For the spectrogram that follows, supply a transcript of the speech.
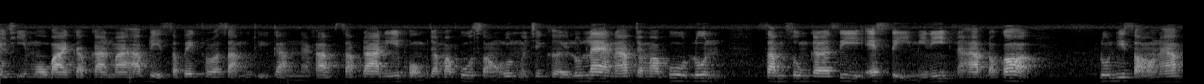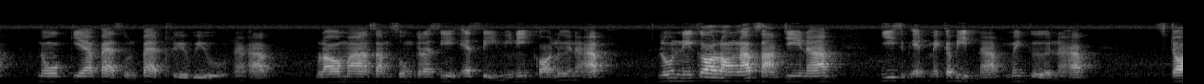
IT Mobile กับการมาอัปเดตสเปคโทรศัพท์มือถือกันนะครับ สัปดาห์นี้ผมจะมาพูด 2 รุ่นเหมือนเช่นเคย รุ่นแรกนะครับ จะมาพูดรุ่น Samsung Galaxy S4 mini นะครับ แล้วก็รุ่นที่ 2 นะครับ Nokia 808 Preview นะครับ เรามา Samsung Galaxy S4 mini ก่อนเลยนะครับ รุ่นนี้ก็รองรับ 3G นะครับ 21 เมกะบิตนะครับ ไม่เกินนะครับ จอ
